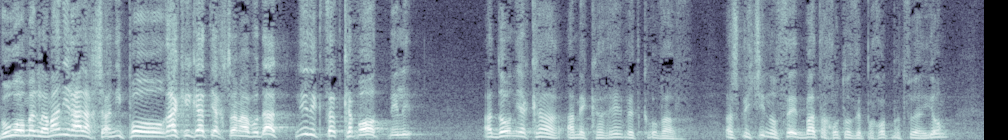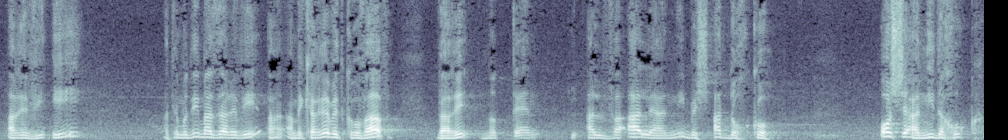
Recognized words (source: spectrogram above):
והוא אומר לה, מה נראה לך שאני פה רק הגעתי עכשיו מהעבודה? תני לי קצת כבוד, תני לי... אדון יקר, המקרב את קרוביו. השלישי נושא את בת אחותו, זה פחות מצוי היום. הרביעי, אתם יודעים מה זה הרביעי? המקרב את קרוביו, והרי נותן הלוואה לעני בשעת דוחקו. או שעני דחוק,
